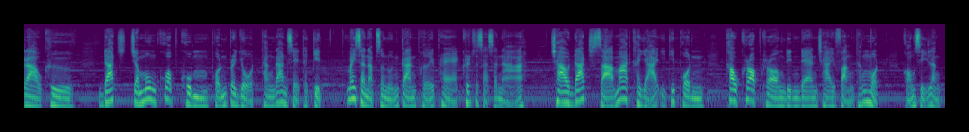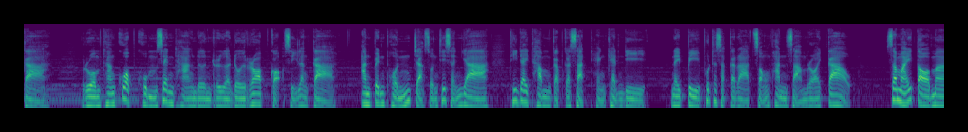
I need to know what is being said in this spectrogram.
กล่าวคือ ดัตช์จะมุ่งควบคุมผลประโยชน์ทางด้านเศรษฐกิจ ไม่สนับสนุนการเผยแผ่คริสตศาสนา ชาวดัตช์สามารถขยายอิทธิพล เข้าครอบครองดินแดนชายฝั่งทั้งหมดของศรีลังกา รวมทั้งควบคุมเส้นทางเดินเรือโดยรอบเกาะศรีลังกา อันเป็นผลจากสนธิสัญญาที่ได้ทำกับกษัตริย์แห่งแคนดี ในปีพุทธศักราช 2309 สมัยต่อมา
